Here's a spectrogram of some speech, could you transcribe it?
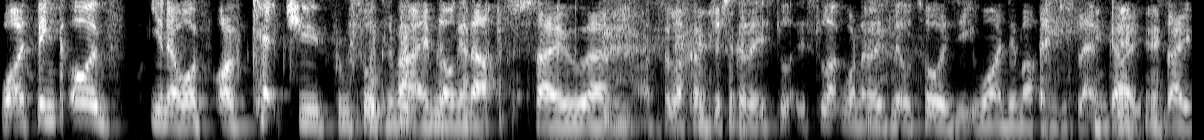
Well, I think I've you know I've I've kept you from talking about him long enough, so um, I feel like I've just got it. It's, it's like one of those little toys that you wind him up and just let him go. So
